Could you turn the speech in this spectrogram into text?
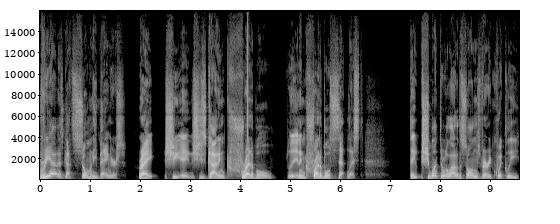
Rihanna's got so many bangers, right? She eh, she's got incredible an incredible set list. They she went through a lot of the songs very quickly.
